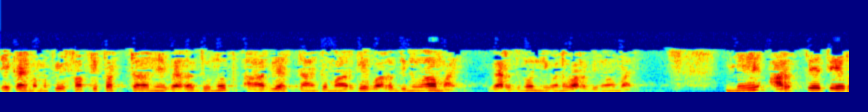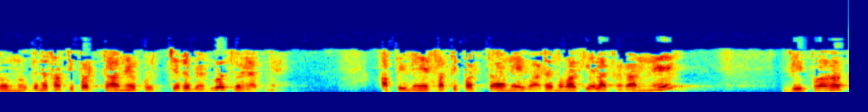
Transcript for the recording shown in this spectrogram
ඒකයි මම කිව්වේ සතිපට්ඨානයේ වැරදුනොත් ආර්ය අෂ්ටාංග මාර්ගයේ වරදිනවාමයි වැරදුනොත් නිවන වරදිනවාමයි මේ අර්ථය තේරුම් නොගෙන සතිපට්ඨානය කොච්චර වැඩුවත් වැඩක් නැහැ අපි මේ සතිපට්ඨානයේ වඩනවා කියලා කරන්නේ විපාක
